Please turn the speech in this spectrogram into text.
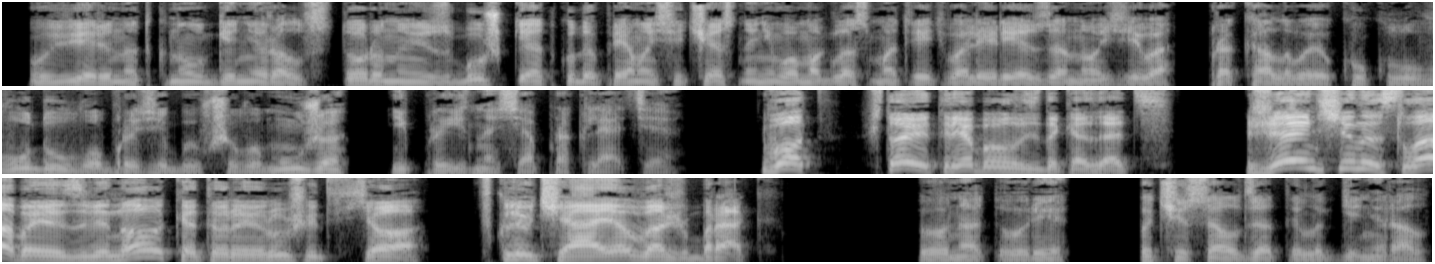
— уверенно ткнул генерал в сторону избушки, откуда прямо сейчас на него могла смотреть Валерия Занозьева, прокалывая куклу Вуду в образе бывшего мужа и произнося проклятие. «Вот, что и требовалось доказать. Женщина — слабое звено, которое рушит все включая ваш брак». «В натуре», — почесал затылок генерал.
